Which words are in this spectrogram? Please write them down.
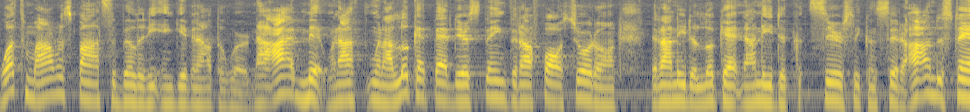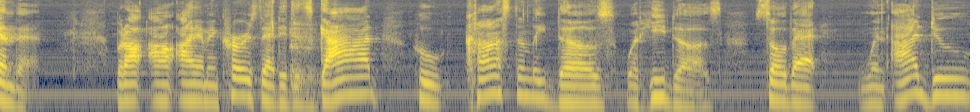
what's my responsibility in giving out the word? Now, I admit when I when I look at that, there's things that I fall short on that I need to look at and I need to seriously consider. I understand that, but I, I, I am encouraged that it is God who constantly does what He does, so that when I do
